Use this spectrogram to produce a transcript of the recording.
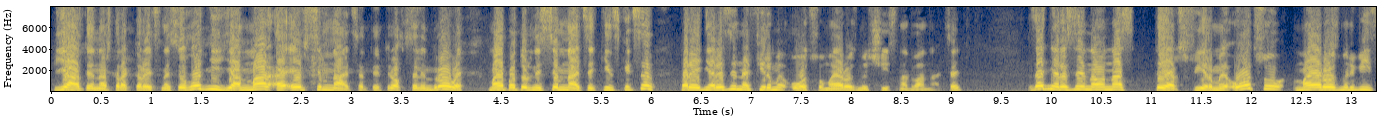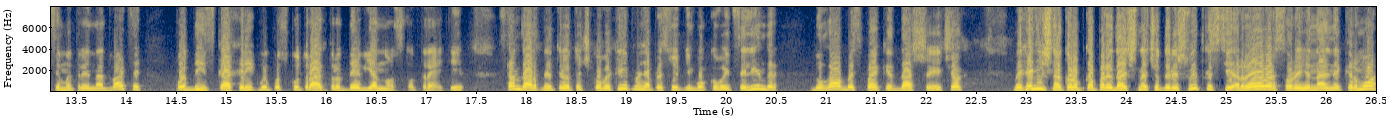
П'ятий наш тракторець на сьогодні Янмар АФ-17. Трьохциліндровий, має потужність 17 кінських сил. Передня резина фірми Оцу має розмір 6 на 12. Задня резина у нас теж фірми Оцу, має розмір 8,3 на 20. По дисках рік випуску трактора 93. Стандартне трьоточкове кріплення, присутній боковий циліндр, дуга безпеки, дашечок. Механічна коробка передач на 4 швидкості, реверс, оригінальне кермо,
